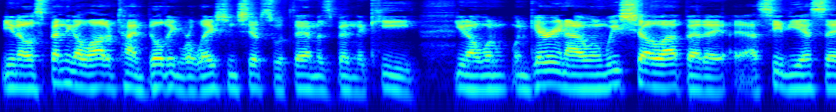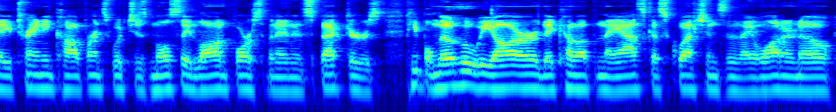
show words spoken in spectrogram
you know, spending a lot of time building relationships with them has been the key. You know, when, when Gary and I, when we show up at a, a CVSA training conference, which is mostly law enforcement and inspectors, people know who we are. They come up and they ask us questions and they want to know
